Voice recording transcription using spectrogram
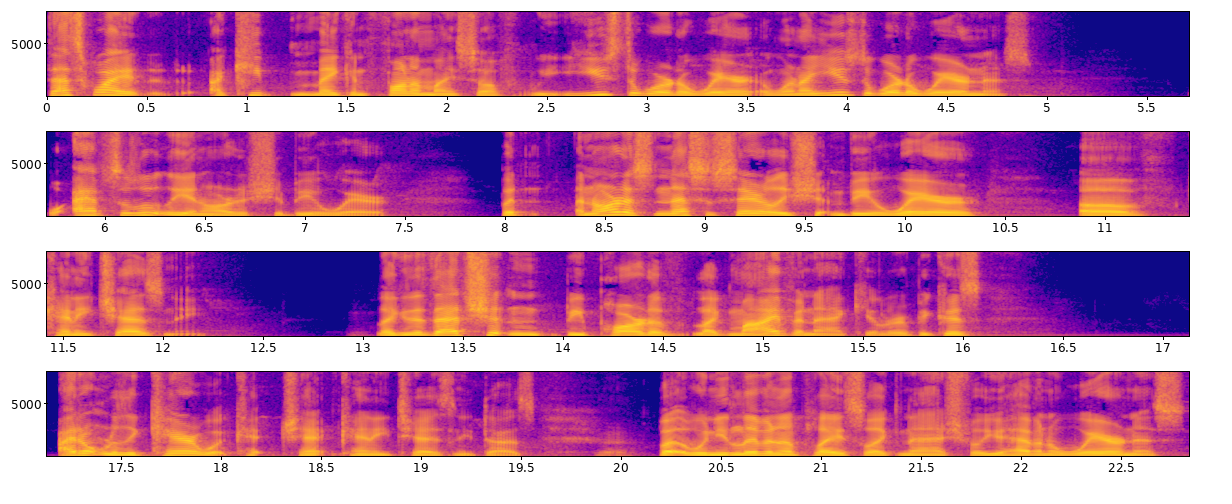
that's why I keep making fun of myself. We use the word aware. When I use the word awareness, well, absolutely, an artist should be aware, but an artist necessarily shouldn't be aware of Kenny Chesney. Like that- that shouldn't be part of like my vernacular because I don't really care what Ke- Ch- Kenny Chesney does. But when you live in a place like Nashville, you have an awareness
